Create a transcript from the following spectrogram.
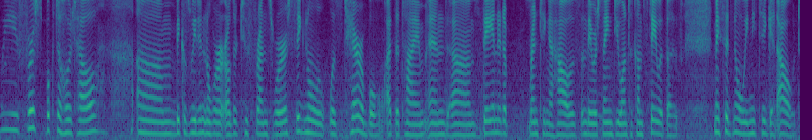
We first booked a hotel um, because we didn't know where our other two friends were. Signal was terrible at the time, and um, they ended up renting a house. And they were saying, "Do you want to come stay with us?" And I said, "No, we need to get out."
